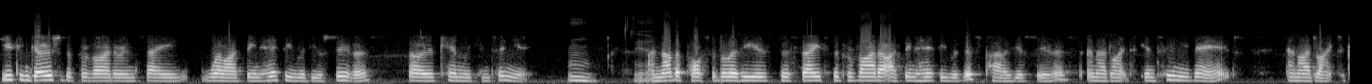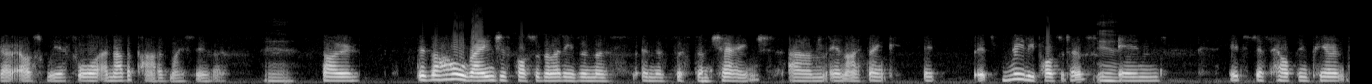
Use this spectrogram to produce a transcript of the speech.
you can go to the provider and say, "Well, I've been happy with your service, so can we continue?" Mm, yeah. Another possibility is to say to the provider, I've been happy with this part of your service and I'd like to continue that and I'd like to go elsewhere for another part of my service. Yeah. So there's a whole range of possibilities in this in this system change, um, and I think it's it's really positive, Yeah. and it's just helping parents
